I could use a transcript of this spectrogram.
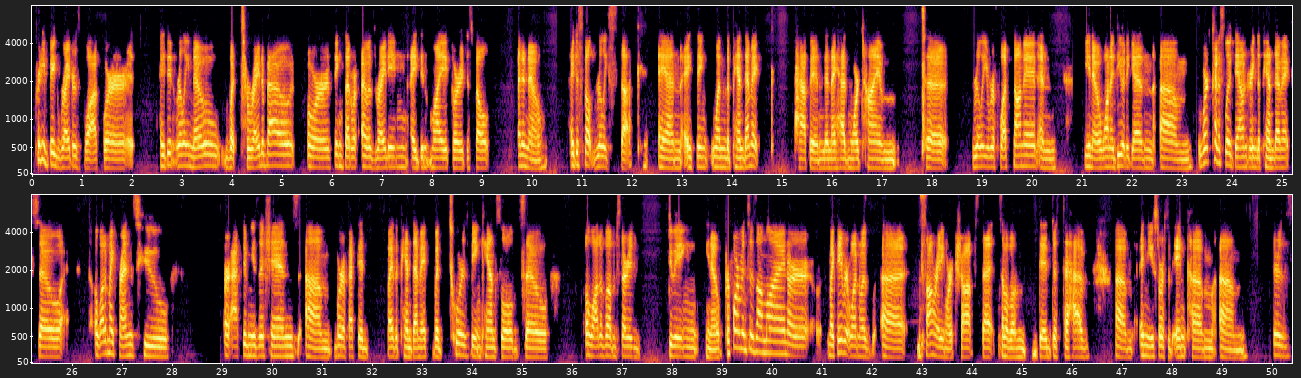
pretty big writer's block where it, I didn't really know what to write about or things that were, I was writing I didn't like or it just felt I don't know. I just felt really stuck. And I think when the pandemic happened and I had more time to really reflect on it and you know want to do it again. Um, work kind of slowed down during the pandemic. So a lot of my friends who are active musicians um, were affected by the pandemic with tours being canceled. So a lot of them started doing you know performances online or my favorite one was uh, songwriting workshops that some of them did just to have um, a new source of income. Um, there's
